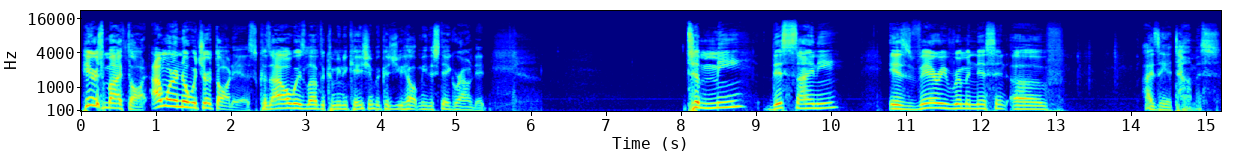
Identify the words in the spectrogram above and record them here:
Here's my thought. I want to know what your thought is because I always love the communication because you help me to stay grounded. To me, this signing is very reminiscent of Isaiah Thomas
